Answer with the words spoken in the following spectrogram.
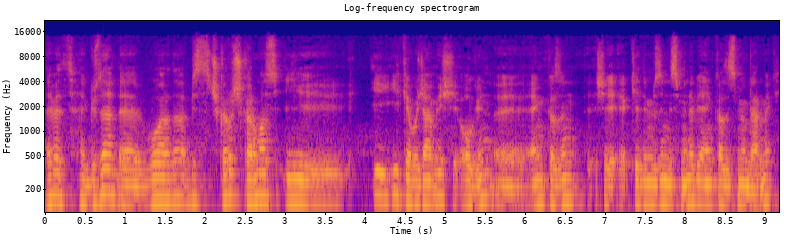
Evet güzel. E, bu arada biz çıkarır çıkarmaz iyi, iyi- ilk yapacağım iş o gün e, enkazın şey kedimizin ismine bir enkaz ismi vermek.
